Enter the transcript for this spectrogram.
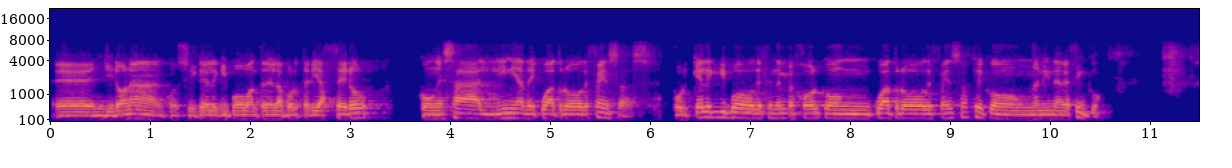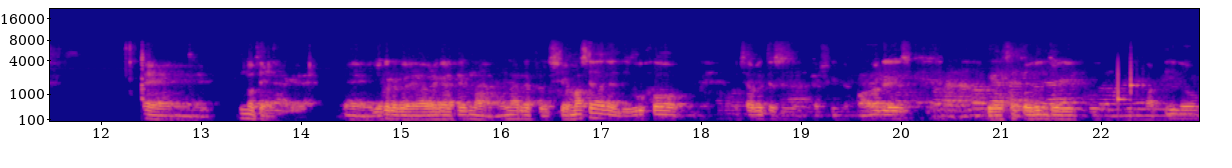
eh, en Girona consigue el equipo mantener la portería cero con esa línea de cuatro defensas. ¿por qué el equipo defiende mejor con cuatro defensas que con una línea de cinco? Eh, no tiene nada que ver. Eh, yo creo que habría que hacer una, reflexión más allá del dibujo. Muchas veces es el perfil de jugadores, que todo dentro del, partido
